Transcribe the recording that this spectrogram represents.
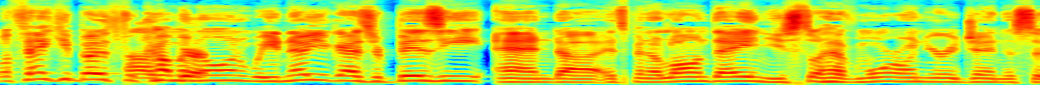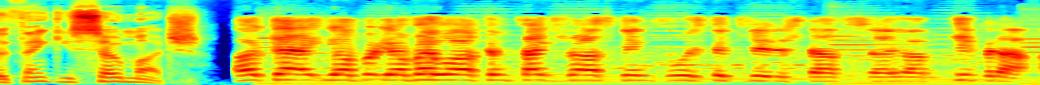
well, thank you both for Oh, coming good. on. We know you guys are busy, and uh, it's been a long day, and you still have more on your agenda. So, thank you so much. Okay, you're, you're very welcome. Thanks for asking. It's always good to do this stuff. So um, keep it up.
